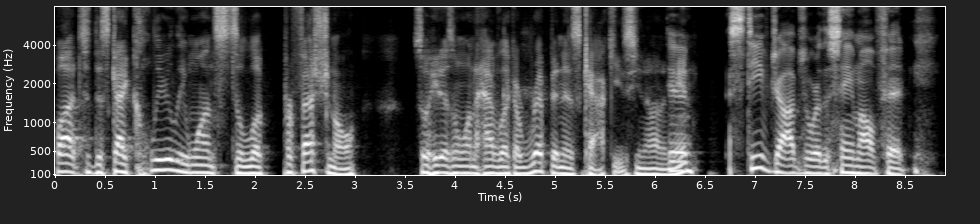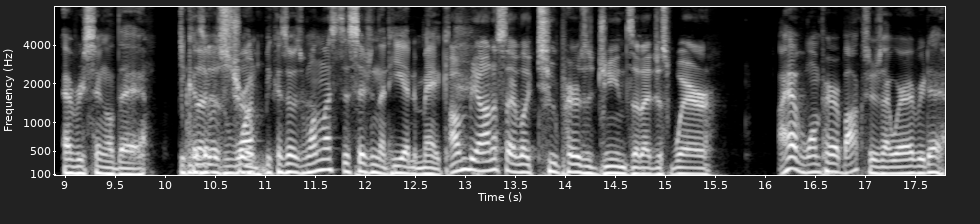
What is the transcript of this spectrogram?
But this guy clearly wants to look professional. So he doesn't want to have like a rip in his khakis. You know what I Dude, mean? Steve Jobs wore the same outfit every single day because That it was one because it was one less decision that he had to make. I'm gonna be honest. I have like two pairs of jeans that I just wear. I have one pair of boxers I wear every day.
